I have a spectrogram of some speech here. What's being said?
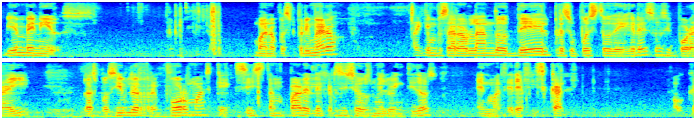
Bienvenidos. Bueno, pues primero hay que empezar hablando del presupuesto de egresos y por ahí las posibles reformas que existan para el ejercicio 2022 en materia fiscal. Ok,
